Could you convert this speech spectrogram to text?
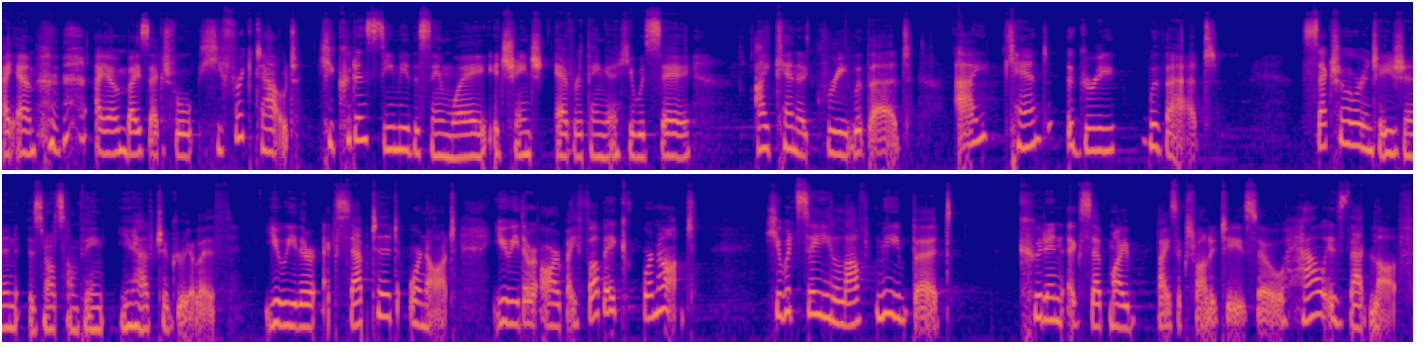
I am, I am bisexual, he freaked out. He couldn't see me the same way. It changed everything, and he would say, I can't agree with that. I can't agree with that. Sexual orientation is not something you have to agree with. You either accept it or not. You either are biphobic or not. He would say he loved me, but couldn't accept my bisexuality. So, how is that love?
